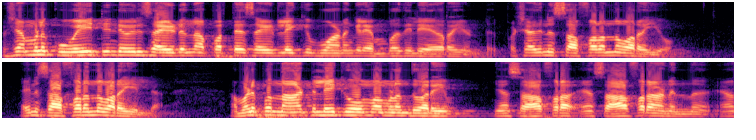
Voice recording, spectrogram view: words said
പക്ഷെ നമ്മൾ കുവൈറ്റിന്റെ ഒരു സൈഡിൽ നിന്ന് അപ്പുറത്തെ സൈഡിലേക്ക് പോകുകയാണെങ്കിൽ എൺപതിലേറെയുണ്ട് പക്ഷെ അതിന് സഫർ എന്ന് പറയുമോ അതിന് സഫർ എന്ന് പറയില്ല. നമ്മളിപ്പോൾ നാട്ടിലേക്ക് പോകുമ്പോൾ നമ്മൾ എന്ത് പറയും? ഞാൻ സാഫറ ഞാൻ സാഫറാണെന്ന് ഞാൻ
